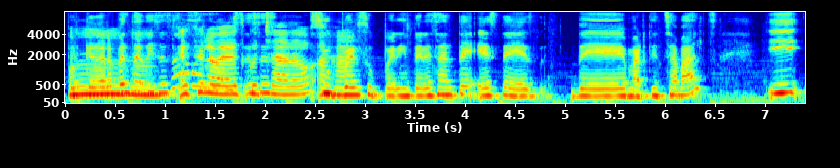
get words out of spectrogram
Porque de repente dices, ah, Ese lo había es escuchado. Súper, súper interesante. Este es de Martín Zabalz. Y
